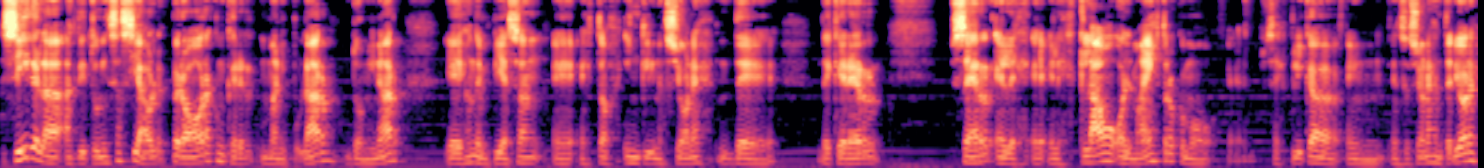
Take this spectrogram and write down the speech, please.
sigue la actitud insaciable, pero ahora con querer manipular, dominar, y ahí es donde empiezan eh, estas inclinaciones de, de querer ser el, esclavo o el maestro, como eh, se explica en, sesiones anteriores,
